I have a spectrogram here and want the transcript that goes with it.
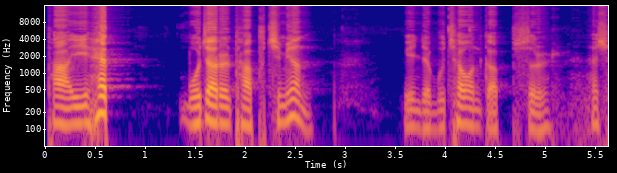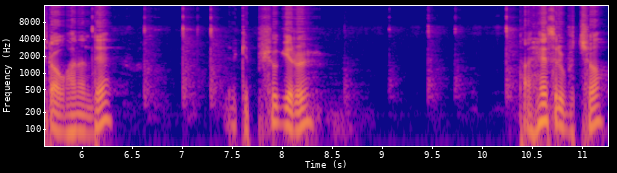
다이햇 모자를 다 붙이면 이게 이제 무차원 값을 해시라고 하는데 이렇게 표기를 다 햇을 붙여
